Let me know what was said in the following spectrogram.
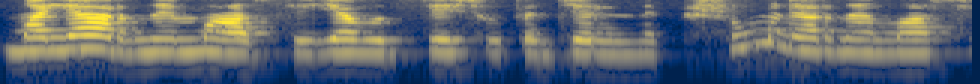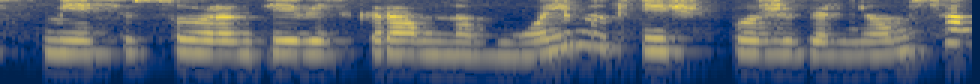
Малярной массы, я вот здесь вот отдельно напишу, малярная масса смеси 49 грамм на моль, мы к ней чуть позже вернемся,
